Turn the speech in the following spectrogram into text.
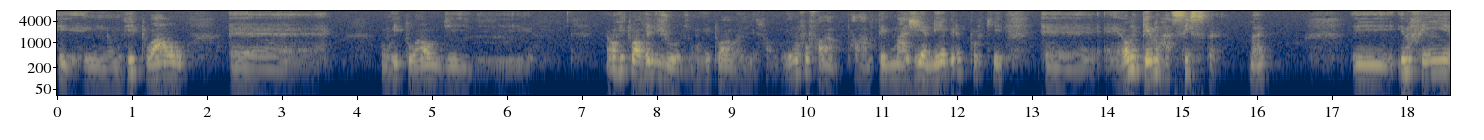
em um ritual é, um ritual de, de, é um ritual religioso um ritual eu não vou falar falar o termo magia negra porque é, é um termo racista né? E, e no fim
